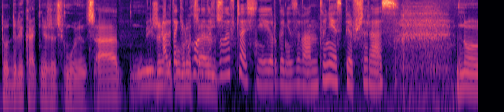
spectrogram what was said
to delikatnie rzecz mówiąc. A jeżeli Ale takie pochody też były wcześniej organizowane. To nie jest pierwszy raz. No,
